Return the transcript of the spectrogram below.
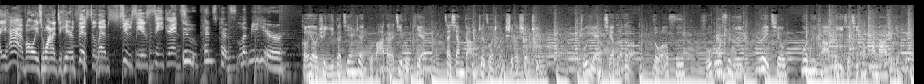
I have always wanted to hear this celeb's juiciest secrets. Ooh, Pence Pence, let me hear. 朋友是一个坚韧不拔的纪录片，在香港这座城市的设置。主演钱德勒、罗斯、福波斯伊、瑞秋、莫妮卡和一些其他他妈的演员。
